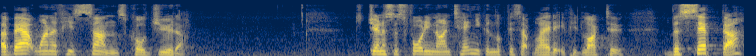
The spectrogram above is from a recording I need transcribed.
about one of his sons called Judah. Genesis 49:10, you can look this up later if you'd like to. The scepter,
